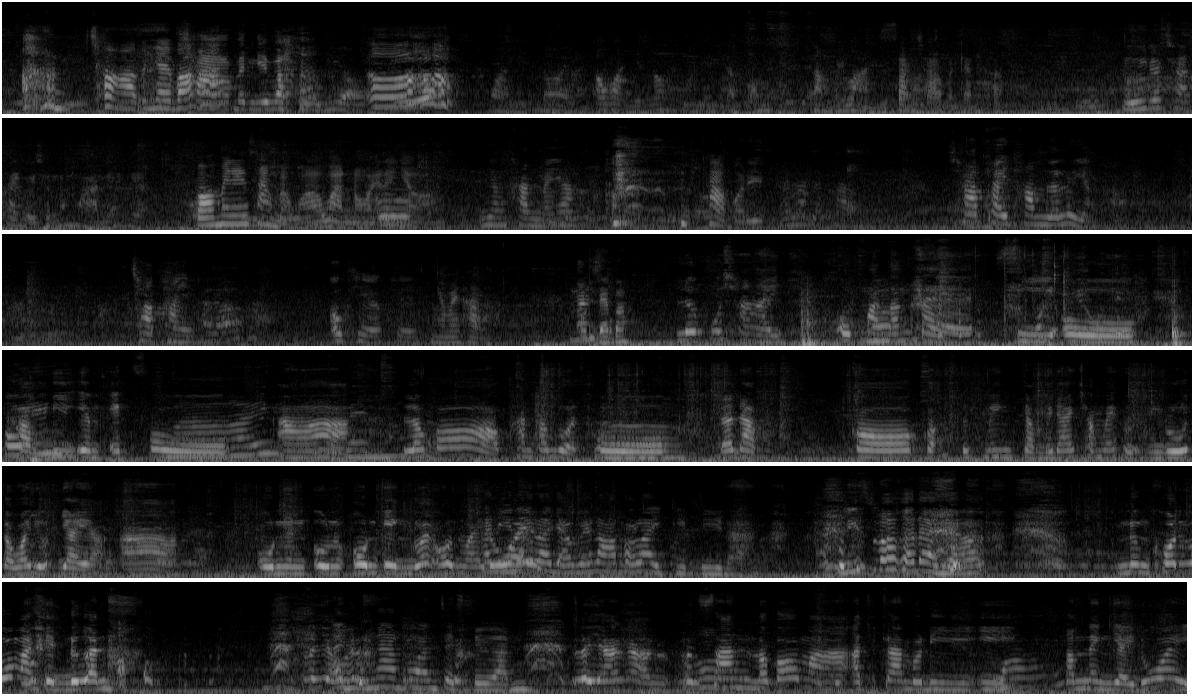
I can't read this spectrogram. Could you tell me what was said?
ชาเป็นไงบ้างชาเป็นไงบ้าง เออพี่เหรอเออ หวานนิดหน่อย เอาหวานเย็นหน่อยแต่ต้องสั่งไม่หวานดีกว่สั่งชาเหมือนกันค่ะเฮ้ยแล้วชาไทยของฉันต้องหวานแน่เลยอะก็ไม่ได้สั่งแบบว่าหวานน้อยอะไรอย่างเงี้ยหรอยังทันไหมอะถามก่อนดิไม่น่าจะทันชาไทยทำแล้วหรือยังคะชาไทย โอเค โอเค ยังไม่ทันอะ มันได้ปะ เลือกผู้ชายคบมาตั้งแต่ CEO ขับ BMX4 อ่าแล้วก็พันตำรวจโทระดับกกตึกไม่งจำไม่ได้ช่างไม่เหอะรู้แต่ว่ายศใหญ่อะอ่าโอนเงินโอนโอนเก่งด้วยโอนไวอันด้นี้วยได้ระยะเวลาเท่าไหร่กี่ปีนะลิสต์ว่าขนาดเนี้ยหนึ่งคนก็ประมาณเจ็ดเดือนระยะอาเวยุลางานประมาณเจ็ดเดือน ระยะงานมันสั้นแล้วก็มาอธิการบดีอีก ตำแหน่งใหญ่ด้วย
